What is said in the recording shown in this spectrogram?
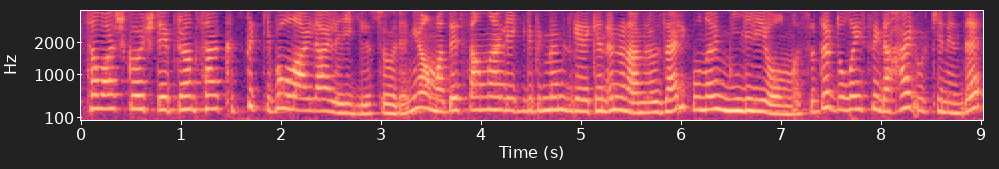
savaş, göç, deprem, sel, kıtlık gibi olaylarla ilgili söyleniyor. Ama destanlarla ilgili bilmemiz gereken en önemli özellik bunların milli olmasıdır. Dolayısıyla her ülkenin de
